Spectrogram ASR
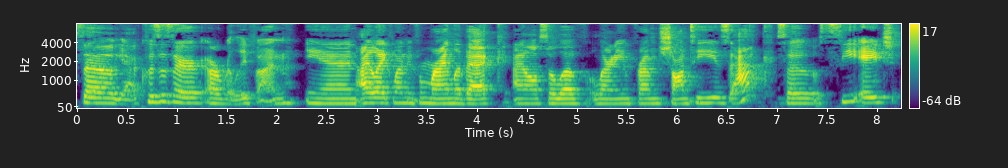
So yeah, quizzes are, are really fun. And I like learning from Ryan Levesque. I also love learning from Chanti Zak. So C-H-A-N-T-I-Z-A-K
